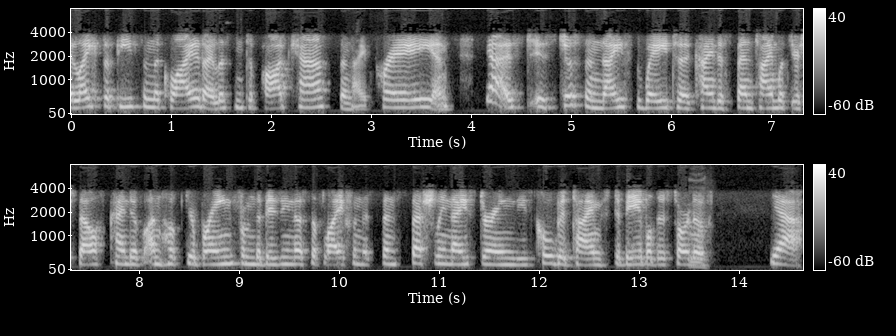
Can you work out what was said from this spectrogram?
I like the peace and the quiet. I listen to podcasts and I pray, and yeah, it's it's just a nice way to kind of spend time with yourself, kind of unhook your brain from the busyness of life, and it's been especially nice during these COVID times to be able to sort mm. of, yeah,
